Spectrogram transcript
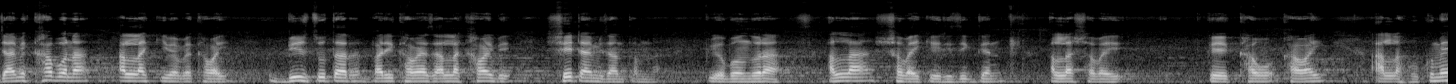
যে আমি খাব না, আল্লাহ কীভাবে খাওয়াই? বিষ জুতার বাড়ি খাওয়ায় যে আল্লাহ খাওয়াইবে, সেটা আমি জানতাম না। প্রিয় বন্ধুরা, আল্লাহ সবাইকে রিজিক দেন, আল্লাহ সবাইকে খাও, খাওয়াই, আল্লাহ হুকুমে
